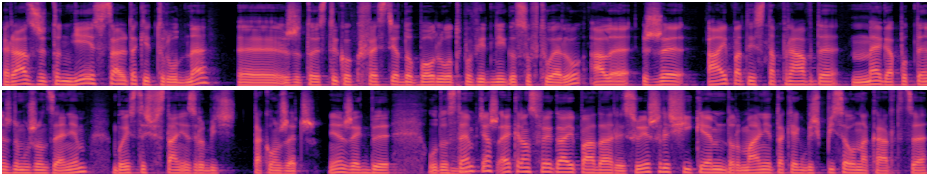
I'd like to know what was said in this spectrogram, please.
raz, że to nie jest wcale takie trudne, y, że to jest tylko kwestia doboru odpowiedniego software'u, ale że iPad jest naprawdę mega potężnym urządzeniem, bo jesteś w stanie zrobić taką rzecz, nie? że jakby udostępniasz ekran swojego iPada, rysujesz rysikiem, normalnie tak jakbyś pisał na kartce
